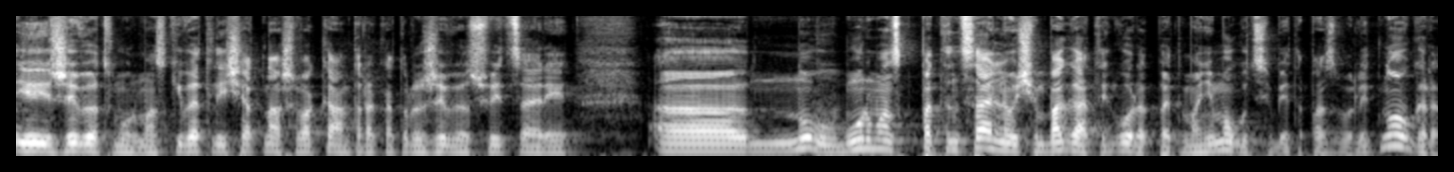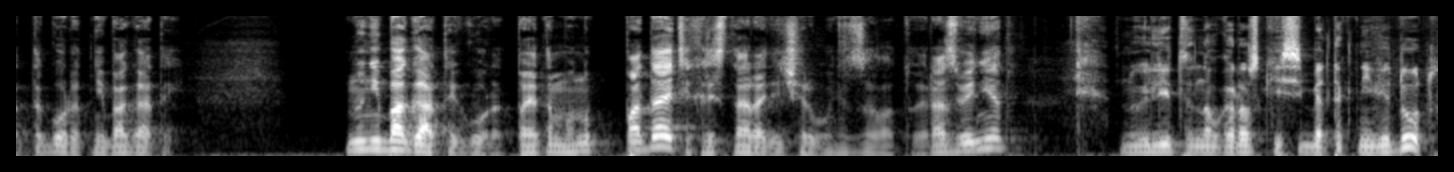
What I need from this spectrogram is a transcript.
и живет в Мурманске, в отличие от нашего Кантора, который живет в Швейцарии. Э, Ну, Мурманск потенциально очень богатый город, поэтому они могут себе это позволить. Новгород-то город не богатый. Ну, не богатый город, поэтому, ну, подайте Христа ради червонец золотой. Разве нет? Ну, элиты новгородские себя так не ведут,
